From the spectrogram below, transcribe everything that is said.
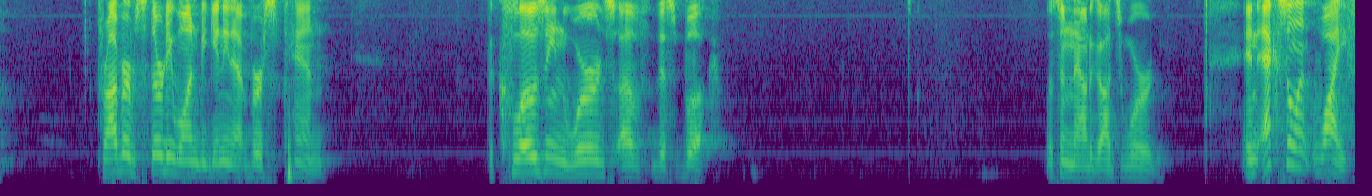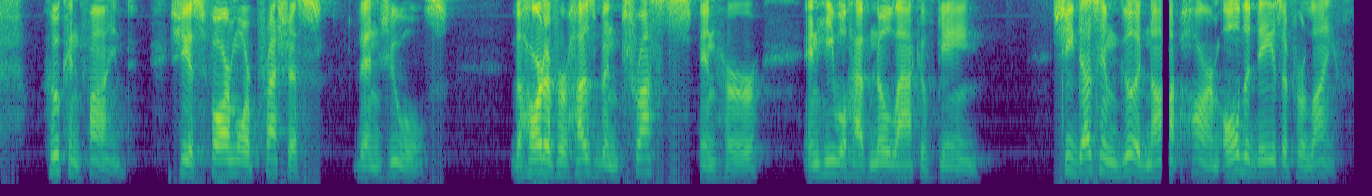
Proverbs 31, beginning at verse 10. The closing words of this book. Listen now to God's word. An excellent wife, who can find? She is far more precious than jewels. The heart of her husband trusts in her, and he will have no lack of gain. She does him good, not harm, all the days of her life.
